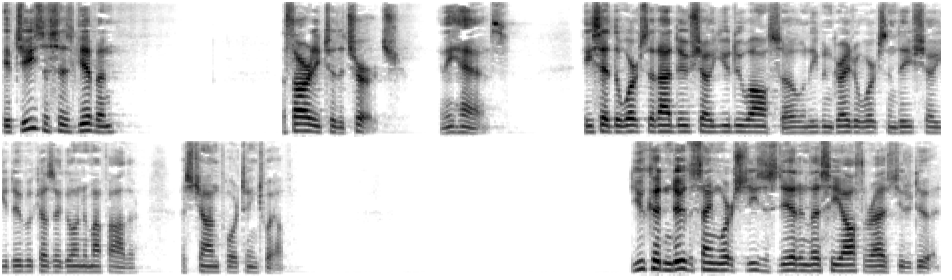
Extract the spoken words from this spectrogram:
If Jesus has given authority to the church, and he has, he said, The works that I do show you do also, and even greater works than these show you do because I go unto my Father. That's John 14, 12. You couldn't do the same works Jesus did unless he authorized you to do it.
